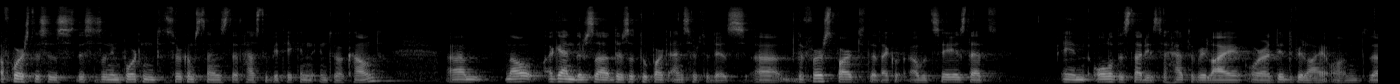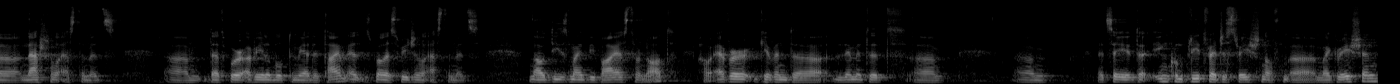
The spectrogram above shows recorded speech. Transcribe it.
of course, this is, this is an important circumstance that has to be taken into account. Um, now, again, there's a, there's a two-part answer to this. Uh, the first part that I, I would say is that in all of the studies, I had to rely, or I did rely on the national estimates um, that were available to me at the time, as well as regional estimates. Now, these might be biased or not. However, given the limited, um, um let's say, the incomplete registration of uh, migration,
